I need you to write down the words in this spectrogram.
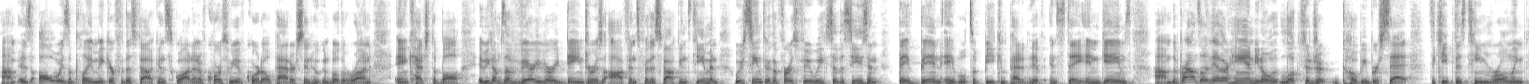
um, is always a playmaker for this Falcons squad. And of course, we have Cordarrelle Patterson who can both run and catch the ball. It becomes a very, very dangerous offense for this Falcons team. And we've seen through the first few weeks of the season, they've been able to be competitive and stay in games. Um, the Browns, on the other hand, you know, look to Jacoby Brissett to keep this team rolling.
